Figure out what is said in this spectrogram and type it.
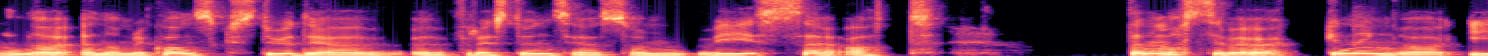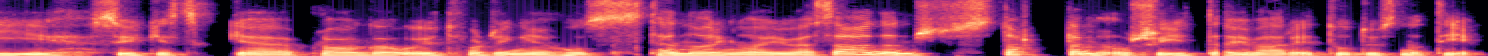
en, en, amerikansk studie uh, for en stund siden som viser at den massive økninga i psykiske plager og utfordringer hos tenåringer i USA, den starta med å skyte i været i 2010.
